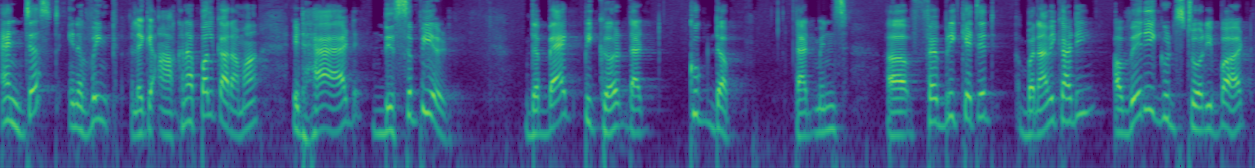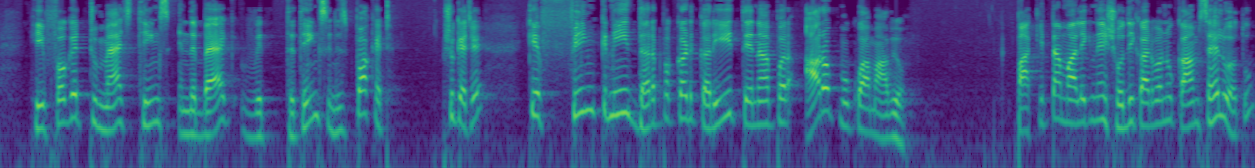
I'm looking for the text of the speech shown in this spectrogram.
And just in a wink, like આંખના પલકારામાં had disappeared. The bag picker that cooked up, that means uh, fabricated, બનાવી કાઢી a very good story, but he forgot to match things in the bag with the things in his pocket. શું કહે છે કે ફિંકની ધરપકડ કરી તેના પર આરોપ મૂકવામાં આવ્યો પાકીટના માલિકને શોધી કાઢવાનું કામ સહેલું હતું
